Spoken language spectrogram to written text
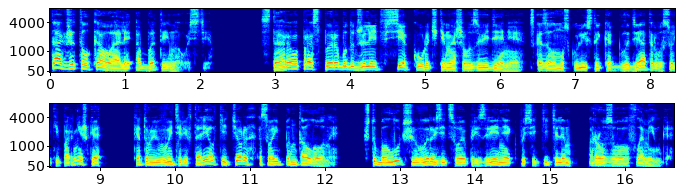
также толковали об этой новости. «Старого Проспера будут жалеть все курочки нашего заведения», сказал мускулистый, как гладиатор, высокий парнишка, который, вытерев тарелки, тер их о свои панталоны, чтобы лучше выразить свое презрение к посетителям розового фламинго.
